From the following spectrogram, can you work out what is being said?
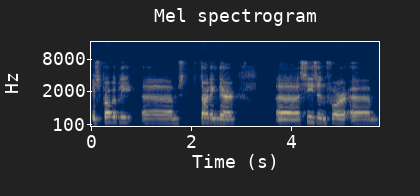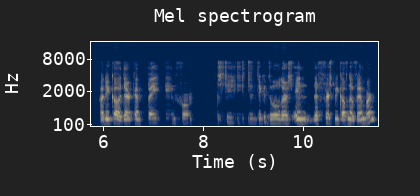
is probably um, starting their uh, season for um, how do you call it? Their campaign for season ticket holders in the first week of November.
